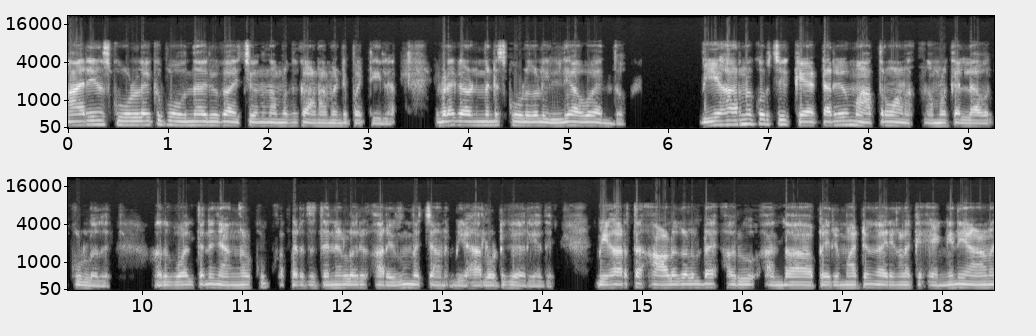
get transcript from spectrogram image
ആരെയും സ്കൂളിലേക്ക് പോകുന്ന ഒരു കാഴ്ചയൊന്നും നമുക്ക് കാണാൻ വേണ്ടി പറ്റിയില്ല. ഇവിടെ ഗവൺമെന്റ് സ്കൂളുകൾ ഇല്ലാവോ എന്തോ. ബീഹാറിനെ കുറിച്ച് കേട്ടറിവ് മാത്രമാണ് നമ്മൾക്ക് എല്ലാവർക്കും ഉള്ളത്. അതുപോലെ തന്നെ ഞങ്ങൾക്കും അത്തരത്തിൽ തന്നെയുള്ള ഒരു അറിവും വെച്ചാണ് ബീഹാറിലോട്ട് കയറിയത്. ബീഹാറത്തെ ആളുകളുടെ ഒരു എന്താ പെരുമാറ്റം കാര്യങ്ങളൊക്കെ എങ്ങനെയാണ്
